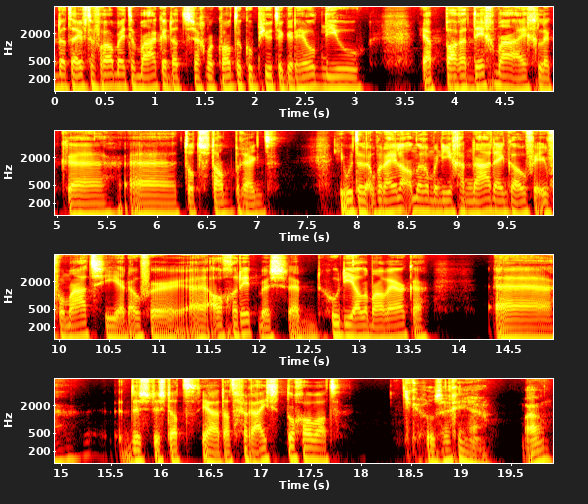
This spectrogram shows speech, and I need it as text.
dat heeft er vooral mee te maken dat zeg maar, quantum computing een heel nieuw ja, paradigma eigenlijk uh, uh, tot stand brengt. Je moet op een hele andere manier gaan nadenken over informatie en over uh, algoritmes en hoe die allemaal werken. dus dus dat, ja, dat vereist nogal wat. Ik wil zeggen, ja. Wauw.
